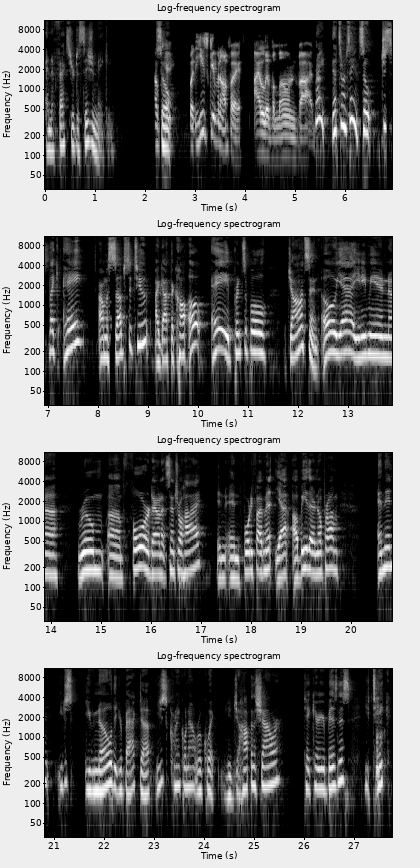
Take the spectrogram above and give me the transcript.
and affects your decision making. Okay. So- but he's giving off a I live alone vibe. Right. That's what I'm saying. So just like, hey, I'm a substitute. I got the call. Oh, hey, Principal Johnson. Oh, yeah, you need me in uh, room um, four down at Central High in, in 45 minutes? Yeah, I'll be there. No problem. And then you just, you know that you're backed up. You just crank one out real quick. You hop in the shower, take care of your business, you take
